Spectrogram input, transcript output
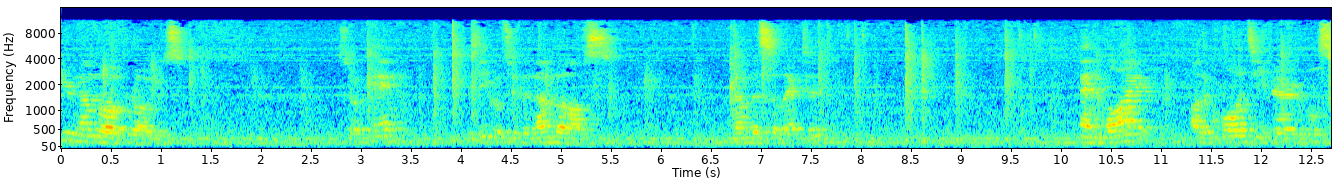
few number of rows. So n is equal to the number of numbers selected. And y are the quality variables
